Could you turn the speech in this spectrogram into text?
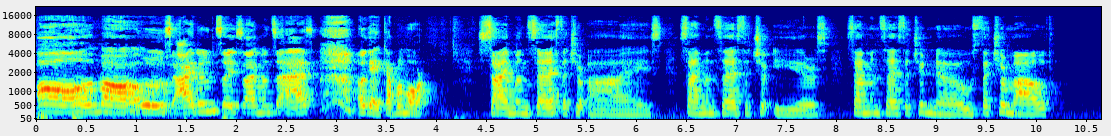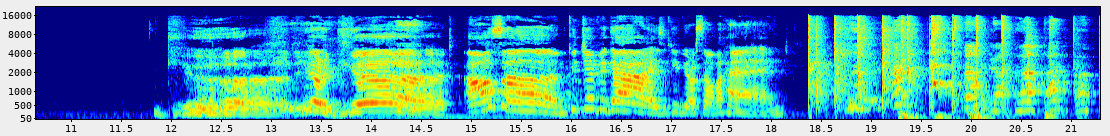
Almost. I didn't say Simon says. Okay, couple more. Simon says that your eyes. Simon says that your ears. Simon says that your nose. That your mouth. Good. You're good. Awesome. Good job, you guys. Give yourself a hand.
